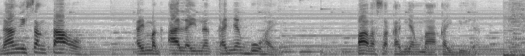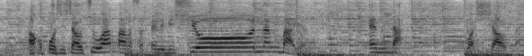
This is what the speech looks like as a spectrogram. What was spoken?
na ang isang tao ay mag-alay ng kanyang buhay para sa kanyang mga kaibigan. Ako po si Xiao Chua para sa Telebisyon ng Bayan. And that was Time.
